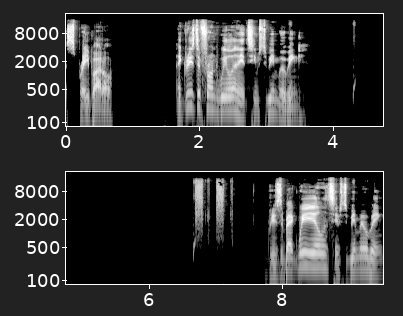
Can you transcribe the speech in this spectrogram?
spray bottle. I grease the front wheel and it seems to be moving. Grease the back wheel, it seems to be moving.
